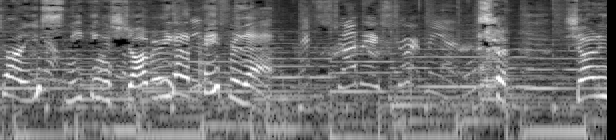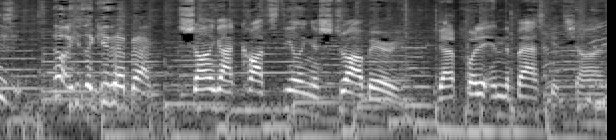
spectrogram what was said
Sean, are you sneaking a strawberry? You gotta pay for that. That's strawberry short man. Sean is. No, he's like, give that back. Sean got caught stealing a strawberry. You gotta put it in the basket, Sean.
